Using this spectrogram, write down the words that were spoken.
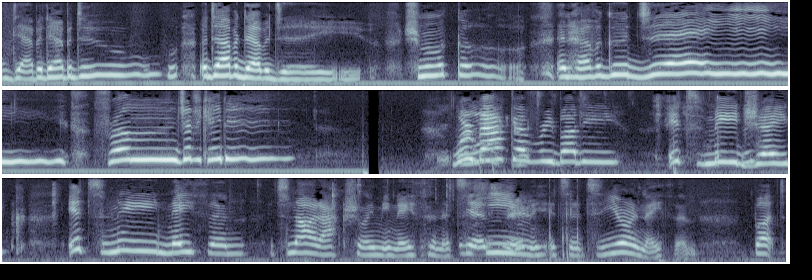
Dabba dabba doo, a dabba dabba day, shmooka, and have a good day from Educated. We're back, everybody. It's me, Jake. It's me, Nathan. It's not actually me, Nathan. It's Yeah, it's he. me. It's it's your Nathan. But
